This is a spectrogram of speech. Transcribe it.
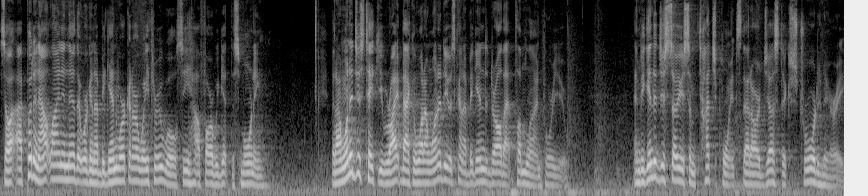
So I put an outline in there that we're going to begin working our way through. We'll see how far we get this morning. But I want to just take you right back, and what I want to do is kind of begin to draw that plumb line for you and begin to just show you some touch points that are just extraordinary.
